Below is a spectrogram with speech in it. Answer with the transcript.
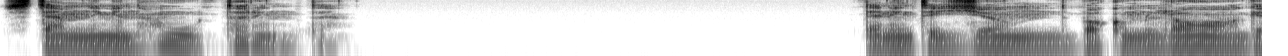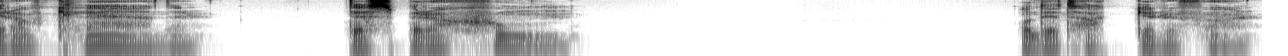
Stämningen hotar inte. Den är inte gömd bakom lager av kläder, desperation. Och det tackar du för.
